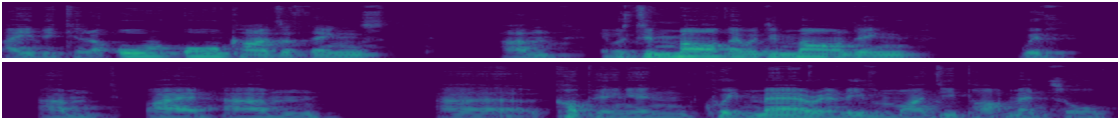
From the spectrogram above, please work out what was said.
baby killer, all, all kinds of things. Um, it was demand. They were demanding with um, by um, uh, copying in Queen Mary and even my departmental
